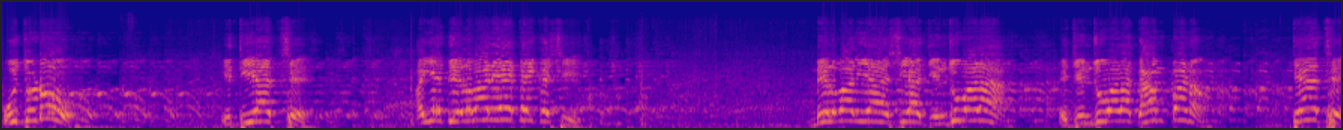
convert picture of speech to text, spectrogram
ઉજડો ઇતિહાસ છે. અહીંયા દેલવાળિયા કઈ કશી દેલવાળિયા હશી આ જીંજુવાળા. એ જીંજુવાળા ગામ પણ ત્યાં છે.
